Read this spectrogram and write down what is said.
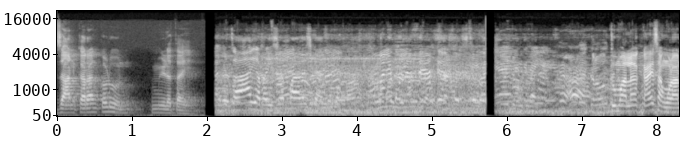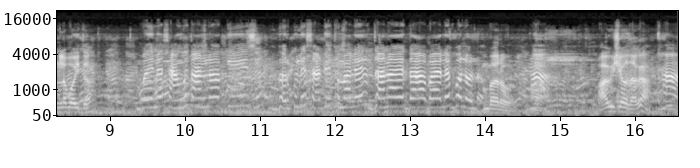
जाणकारांकडून मिळत आहे. तुम्हाला काय सांगून आणलं बा इथं? बहिणं सांगून आणलं की घरकुलीसाठी तुम्हाला जाणं आहे दहा बायला बोलवलं. बरोबर. हा. विषय होता का? हा.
